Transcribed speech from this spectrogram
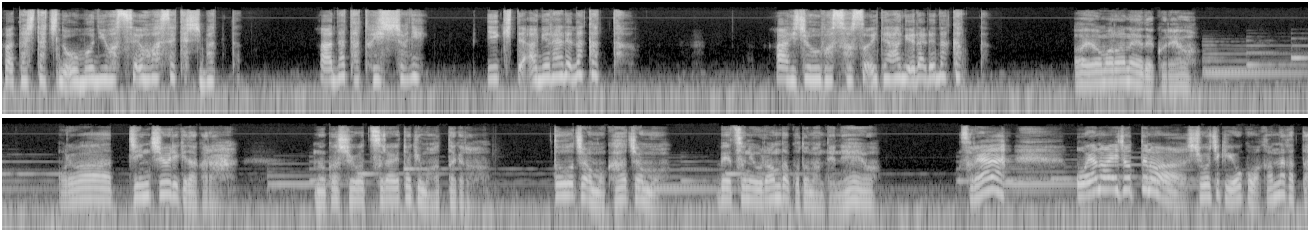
私たちの重荷を背負わせてしまった。あなたと一緒に生きてあげられなかった。愛情を注いであげられなかった。謝らねえでくれよ。俺は人中力だから昔は辛い時もあったけど父ちゃんも母ちゃんも別に恨んだことなんてねえよ。そりゃ親の愛情ってのは正直よく分かんなかった。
